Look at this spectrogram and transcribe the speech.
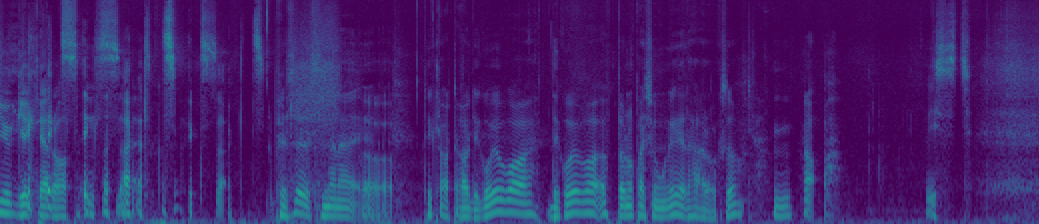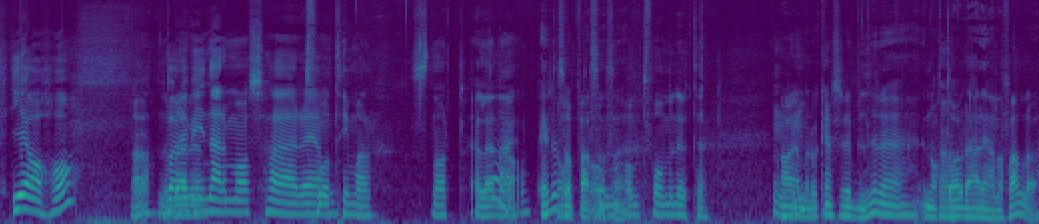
Jugge-karaten. exakt, exakt. precis. Men eh, Ja. det är klart, ja, det går ju att vara, det går ju att vara öppen och personlig i det här också. Mm. Ja, visst. Jaha, Ja, börjar vi närma oss här... Två ehm, timmar snart. Eller ja. nej. Är det så pass om, alltså? om, om två minuter. Mhm. Ja, men då kanske det blir eh, något Ja. av det här i alla fall då.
